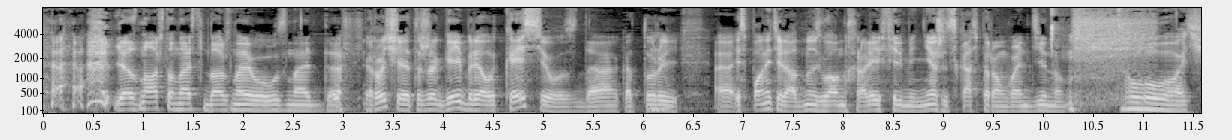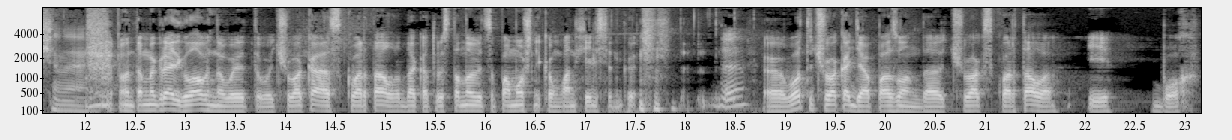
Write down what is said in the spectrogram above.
Я знал, что Настя должна его узнать, да. Короче, это же Гейбриэл Кэссиус, да, который э, исполнитель одной из главных ролей в фильме «Нежить» с Каспером Вандином. Точно. Он там играет главного этого чувака с квартала, да, который становится помощником Ван Хельсинга. Да. Э, вот у чувака диапазон, да, чувак с квартала и бог.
